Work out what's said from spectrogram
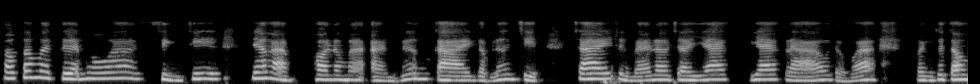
เขาก็มาเตือนเพราะว่าสิ่งที่เนี่ยค่ะ พอเรามาอ่านเรื่องกายกับเรื่องจิต ใช่ถึงแม้เราจะแยกแยกแล้ว แต่ว่ามันก็ต้อง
